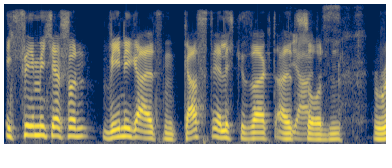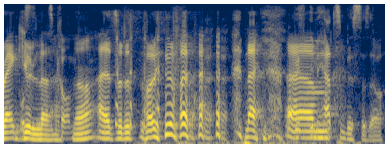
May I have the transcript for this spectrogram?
Ich sehe mich ja schon weniger als ein Gast, ehrlich gesagt, als ja, so ein Regular. Ne? Also das wollte ich mal. Nein. Ähm, Im Herzen bist du es auch.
